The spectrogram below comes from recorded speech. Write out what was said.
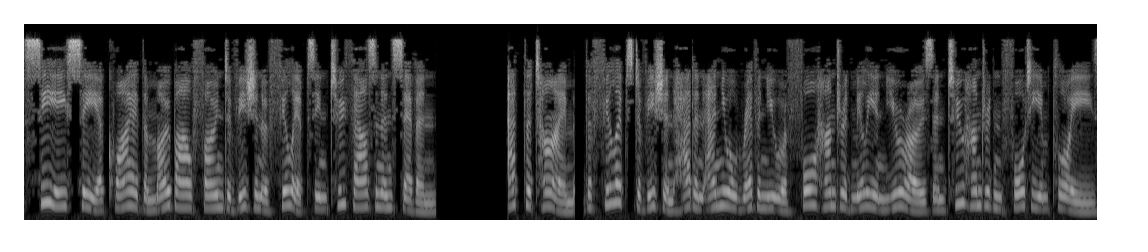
CEC acquired the mobile phone division of Philips in 2007. At the time, the Philips division had an annual revenue of €400 million Euros and 240 employees.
